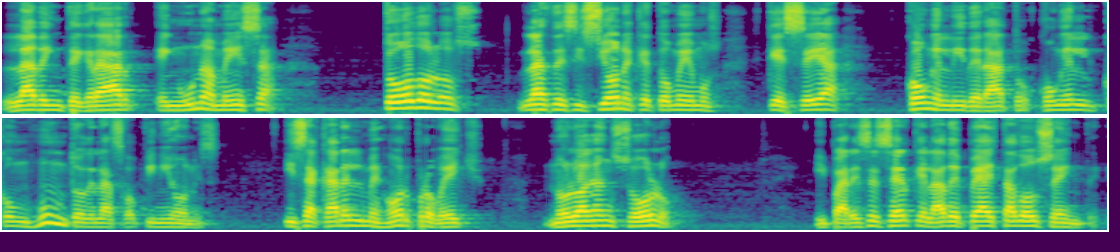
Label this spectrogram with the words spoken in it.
la de integrar en una mesa todos los las decisiones que tomemos que sea con el liderato, con el conjunto de las opiniones y sacar el mejor provecho. No lo hagan solo. Y parece ser que el ADP ha estado ausente.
